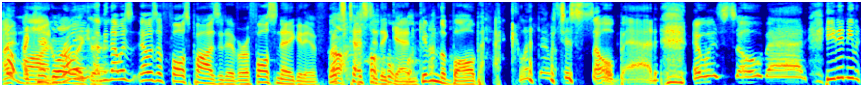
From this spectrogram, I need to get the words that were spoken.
I- Come I can't on, right? like I mean, that was that was a false positive or a false negative. Let's Oh. test it again. Give him the ball back. That was just so bad. It was so bad. He didn't even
